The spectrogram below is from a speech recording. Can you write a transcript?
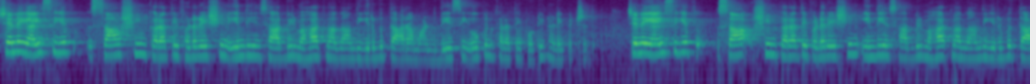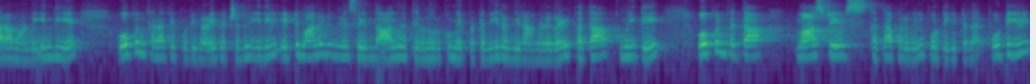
Chennai ICF Shashin karate federation இந்திய சார்பில் மகாத்மா காந்தி இருபத்தி ஆறாம் ஆண்டு தேசிய ஓபன் கராத்தே போட்டி நடைபெற்றது. சென்னை ஐசிஎஃப் சா ஷின் கராத்தே ஃபெடரேஷன் இந்திய சார்பில் மகாத்மா காந்தி இருபத்தி ஆறாம் ஆண்டு இந்திய ஓபன் கராத்தே போட்டி நடைபெற்றது. இதில் எட்டு மாநிலங்களை சேர்ந்த ஆயிரத்தி இருநூறுக்கும் மேற்பட்ட வீரர் வீராங்கனைகள் கதா குமிதே ஓபன் கத்தா மாஸ்டேர்ஸ் கத்தா பிரிவில் போட்டியிட்டனர். போட்டியில்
